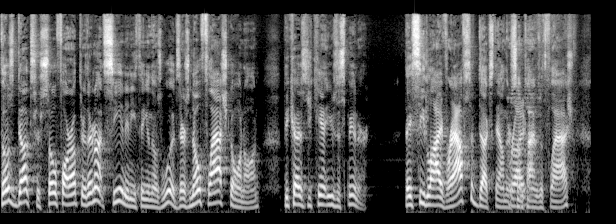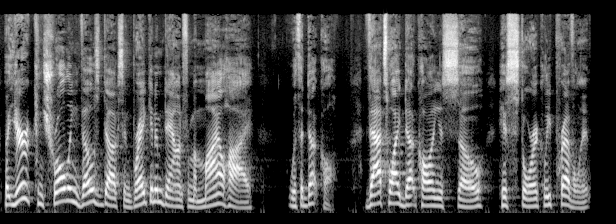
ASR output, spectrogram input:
Those ducks are so far up there, they're not seeing anything in those woods. There's no flash going on because you can't use a spinner. They see live rafts of ducks down there Right. sometimes with flash, but you're controlling those ducks and breaking them down from a mile high with a duck call. That's why duck calling is so historically prevalent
